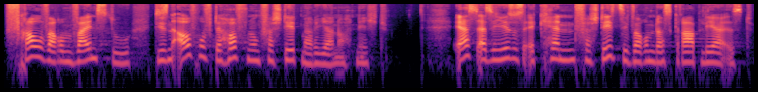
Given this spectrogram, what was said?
Frau, warum weinst du? Diesen Aufruf der Hoffnung versteht Maria noch nicht. Erst als sie Jesus erkennt, versteht sie, warum das Grab leer ist.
